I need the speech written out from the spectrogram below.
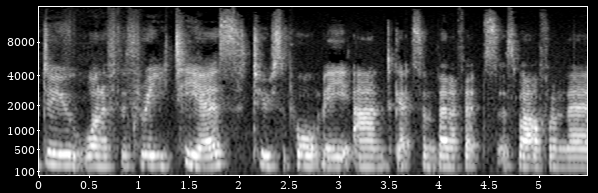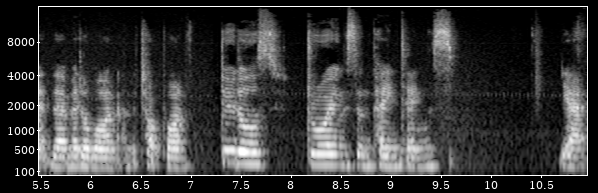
do one of the three tiers to support me and get some benefits as well from the, the middle one and the top one. Doodles, drawings and paintings. Yeah,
